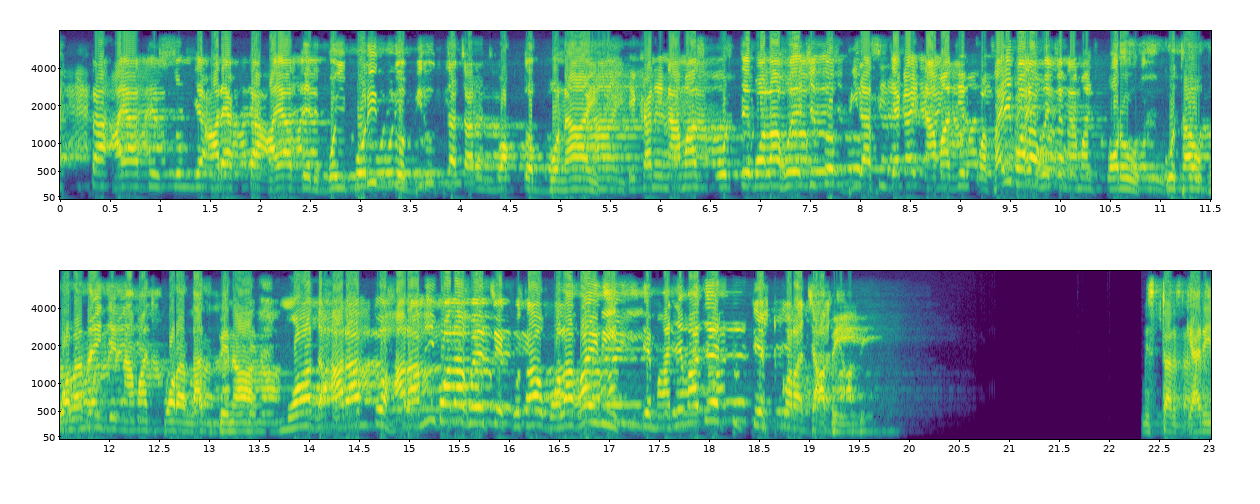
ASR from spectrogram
একটা আয়াতের সঙ্গে আর একটা আয়াতের বৈপরীত্য বিরুদ্ধাচারণ বক্তব্য নাই। এখানে নামাজ পড়তে বলা হয়েছে তো, বিরাশি জায়গায় নামাজের কথাই বলা হয়েছে, নামাজ পড়ো। কোথাও বলা নাই যে নামাজ পড়া লাগবে না। মদ হারাম তো হারামই বলা হয়েছে, কোথাও বলা হয়নি যে মাঝে মাঝে একটু টেস্ট করা যাবে। মিস্টার গ্যারি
